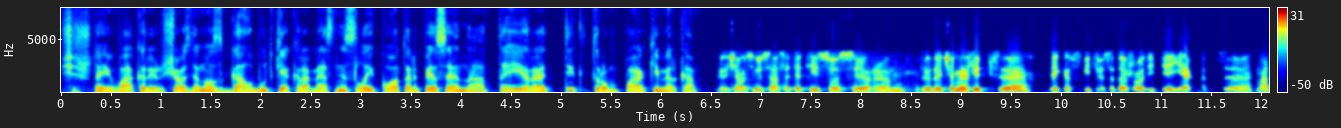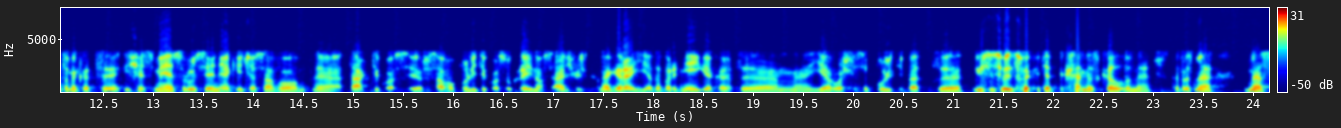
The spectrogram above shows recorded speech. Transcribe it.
štai vakar ir šios dienos galbūt kiek ramesnis laikotarpis, na tai yra tik trumpa akimirka? Greičiausiai jūs esate teisus ir, um, liūdai, čia matyt, e, reikia sakyti visada žodį dėje, kad e, matome, kad e, iš esmės Rusija nekeičia savo taktikos ir savo politikos Ukrainos atžvilgių. Na gerai, jie dabar neigia, kad jie ruošiasi pulti, bet jūs įsivaizduokite, apie ką mes kalbame. Ta prasme, mes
